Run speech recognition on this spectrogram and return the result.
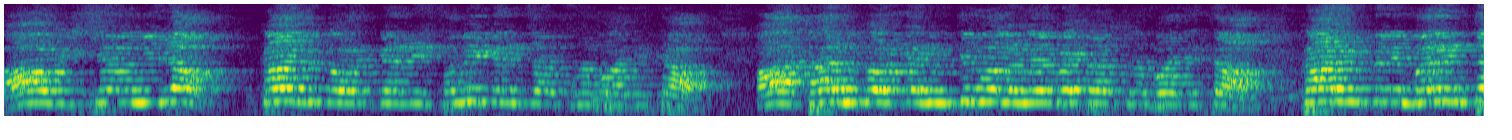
ఆ విషయాల మీద కార్మిక వర్గాన్ని సమీకరించాల్సిన బాధ్యత. ఆ కార్మిక వర్గాన్ని ఉద్యమాల్లో నిలబెట్టాల్సిన బాధ్యత. కార్మికుల్ని మరింత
